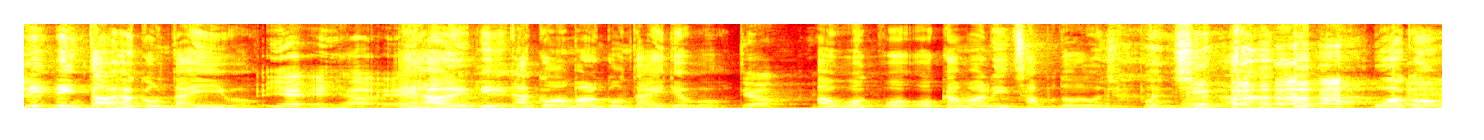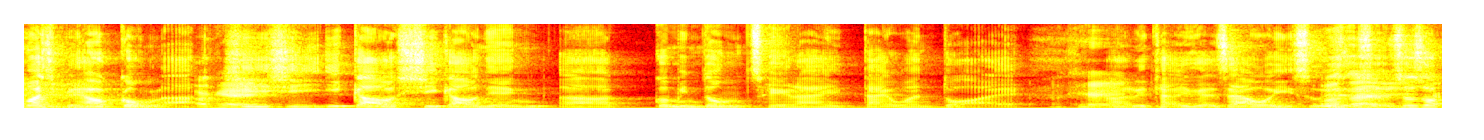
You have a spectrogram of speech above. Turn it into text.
领领导要讲台语不？也会晓，会晓。你阿公阿妈都讲台语对不？对。啊，我我我感觉你差不多都是本省啦。我阿公阿妈是不晓讲啦，是是一九四九年啊，国民党撤来台湾大的。啊，你听一个啥我意思？就是说，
